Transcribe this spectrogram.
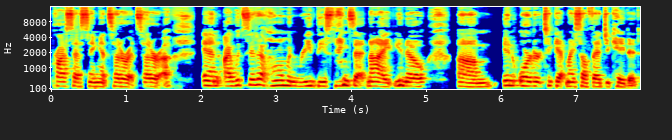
processing, et cetera, et cetera. And I would sit at home and read these things at night, you know, um, in order to get myself educated.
